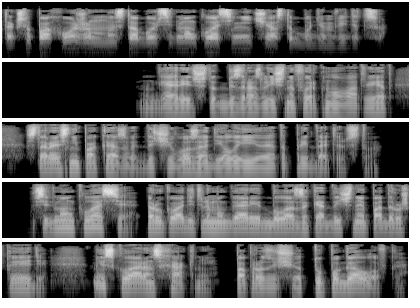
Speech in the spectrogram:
«Так что, похоже, мы с тобой в седьмом классе не часто будем видеться». Гарри что-то безразлично фыркнула в ответ, стараясь не показывать, до чего задело ее это предательство. В седьмом классе руководителем у Гарриет была закадычная подружка Эдди, мисс Кларенс Хакни, по прозвищу Тупоголовка.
